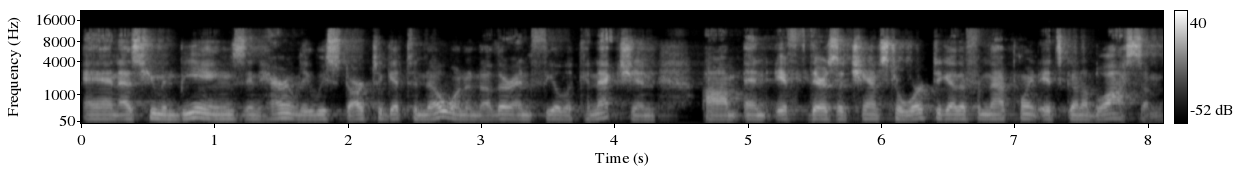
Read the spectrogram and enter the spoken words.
And as human beings, inherently, we start to get to know one another and feel a connection connection. Um, and if there's a chance to work together from that point, it's going to blossom.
